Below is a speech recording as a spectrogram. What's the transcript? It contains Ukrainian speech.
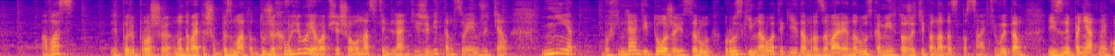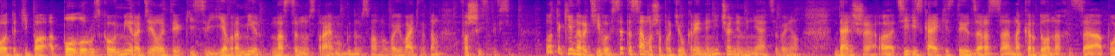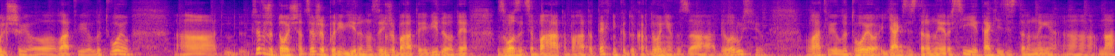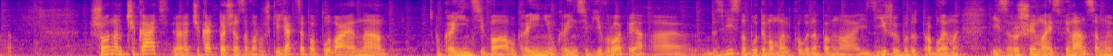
А вас, я перепрошую, ну давайте, щоб без мата, дуже хвилює вообще, що у нас в Фінляндії. Живіть там своїм життям. Ні, бо в Фінляндії теж є ру, русський народ, який там розмовляє на русском, їх теж типа надо спасати. Ви там із непонятного якого-то типа полуруського міра делаете якийсь свій євромір, нас це не встрає, ми будемо з вами воювати, ви там фашисти всі. Ну, такі наративи, все те саме, що проти України, нічого не міняється. Понял? Далі, ці війська, які стоять зараз е, на кордонах з е, Польщею, Латвією, Литвою. Це вже точно, це вже перевірено. За дуже багато є відео, де звозиться багато-багато техніки до кордонів за Білорусію, Латвією, Литвою, як зі сторони Росії, так і зі сторони НАТО. Що нам чекати? Е, Чекати точно заворушки. Як це повпливає на українців в Україні, українців в Європі? Е, Звісно, буде момент, коли напевно і з їжею будуть проблеми, і з грошима, і з фінансами.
